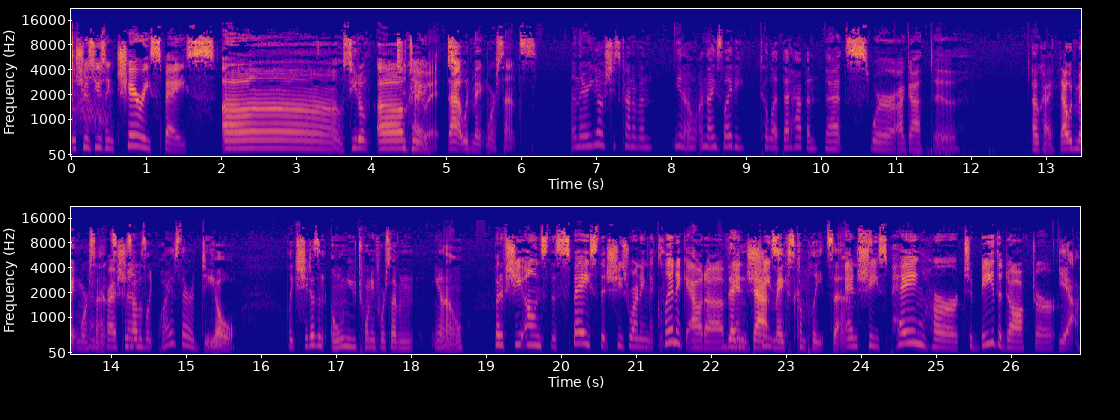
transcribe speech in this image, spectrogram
That she was using Cherry space. Oh, so you don't oh, do okay. it. That would make more sense. And there you go. She's kind of an you know a nice lady to let that happen. That's where I got the Okay, that would make more sense because I was like, why is there a deal? Like she doesn't own you twenty four seven. You know, But if she owns the space that she's running the clinic out of, then that she's, makes complete sense. and she's paying her to be the doctor yeah,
